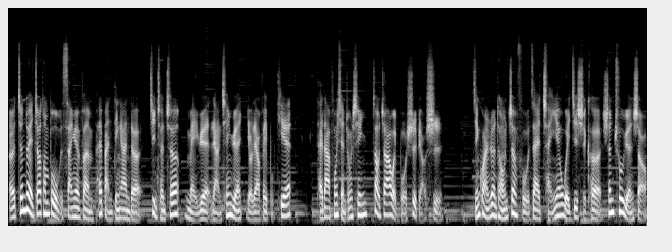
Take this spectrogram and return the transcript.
而针对交通部三月份拍板定案的计程车每月两千元油料费补贴。台大风险中心赵家伟博士表示，尽管认同政府在产业危机时刻伸出援手，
